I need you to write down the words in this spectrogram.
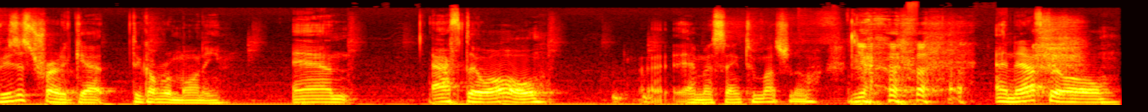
we just try to get the government money and after all uh, am I saying too much now Yeah. and after all,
